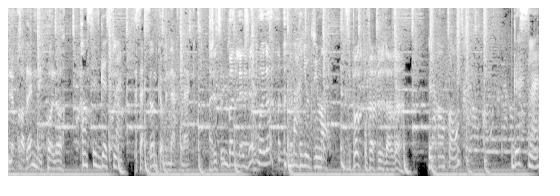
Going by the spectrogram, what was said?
Le problème n'est pas là. Francis Gosselin. Ça sonne comme une arnaque. J'ai-tu une bonne logique, moi, là? Mario Dumont. Dis pas que c'est pour faire plus d'argent. La rencontre. Gosselin.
